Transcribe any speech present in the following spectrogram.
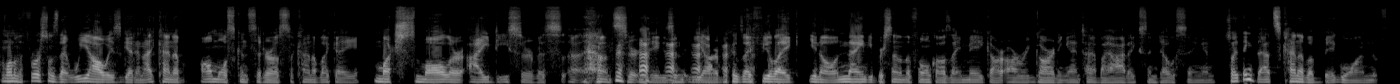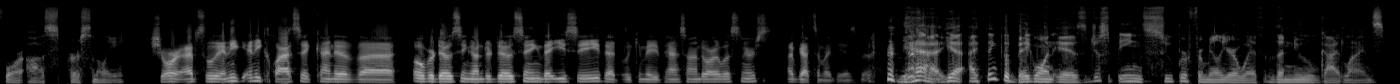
one of the first ones that we always get, and I kind of almost consider us a kind of like a much smaller ID service uh, on certain days in the ER because I feel like, you know, 90% of the phone calls I make are, are regarding antibiotics and dosing. And so I think that's kind of a big one for us personally. Sure, absolutely. Any any classic kind of uh, overdosing, underdosing that you see that we can maybe pass on to our listeners? I've got some ideas, but yeah, yeah. I think the big one is just being super familiar with the new guidelines.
